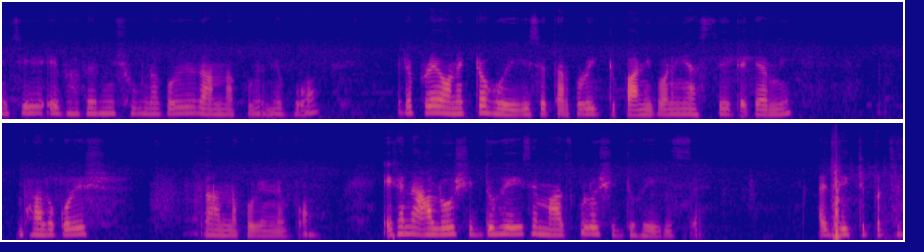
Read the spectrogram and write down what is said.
এই যে এভাবে আমি শুকনা করে রান্না করে নেব। এটা প্রায় অনেকটা হয়ে গেছে, তারপরে একটু পানি পানি আসছে, এটাকে আমি ভালো করে রান্না করে নেব। এখানে আলুও সিদ্ধ হয়ে গেছে মাছগুলো সিদ্ধ হয়ে গেছে। আর দেখতে পাচ্ছেন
